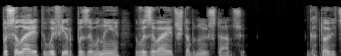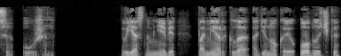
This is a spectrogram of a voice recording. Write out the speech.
посылает в эфир позывные, вызывает штабную станцию. Готовится ужин. В ясном небе померкло одинокое облачко,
